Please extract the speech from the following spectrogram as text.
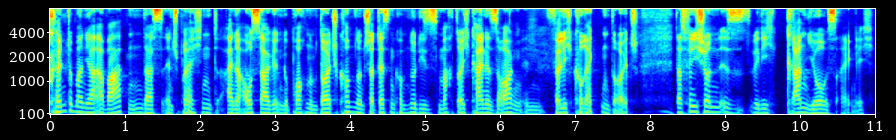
könnte man ja erwarten, dass entsprechend eine Aussage in gebrochenem Deutsch kommt und stattdessen kommt nur dieses Macht euch keine Sorgen in völlig korrektem Deutsch. Das finde ich schon ist wirklich grandios eigentlich.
